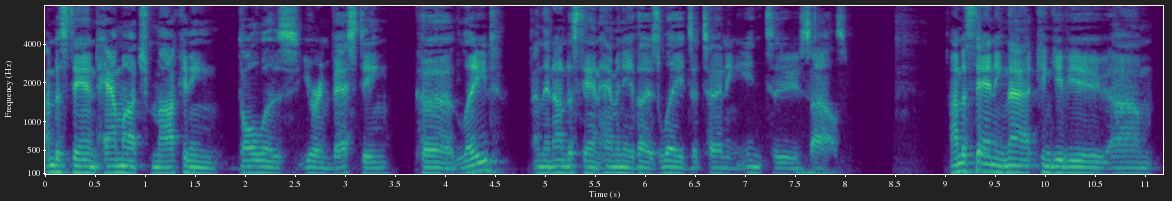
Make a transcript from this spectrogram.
Understand how much marketing dollars you're investing per lead, and then understand how many of those leads are turning into sales. Understanding that can give you um,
